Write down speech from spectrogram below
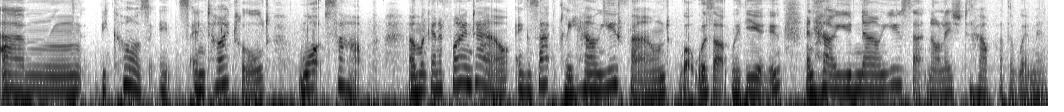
um, because it's entitled What's Up? And we're going to find out exactly how you found what was up with you and how you now use that knowledge to help other women.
